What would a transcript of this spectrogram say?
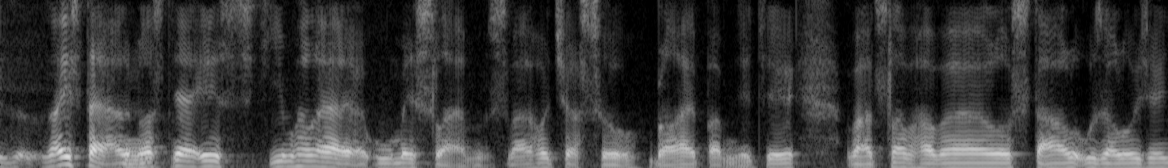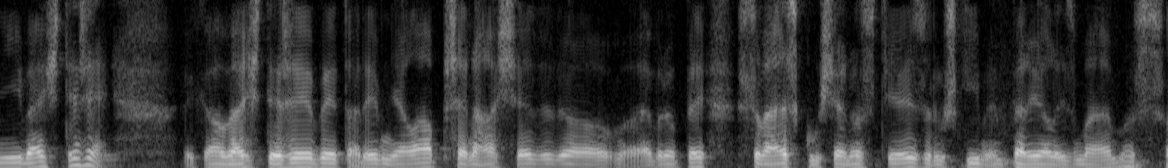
Zajisté, ale hmm. vlastně i s tímhle úmyslem svého času, blahé paměti, Václav Havel stál u založení V4. V4 by tady měla přenášet do Evropy své zkušenosti s ruským imperialismem, s,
